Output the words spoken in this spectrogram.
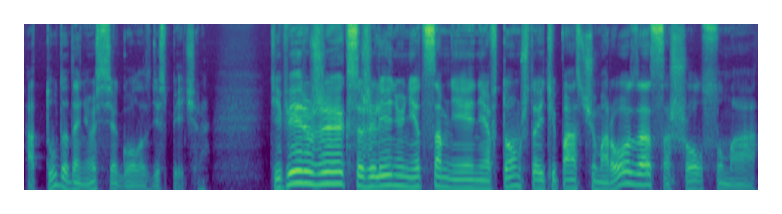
Оттуда донесся голос диспетчера — Теперь уже, к сожалению, нет сомнения в том, что экипаж Чумороза сошел с ума.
